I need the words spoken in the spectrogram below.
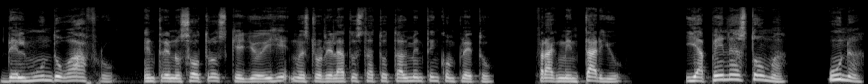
del mundo afro entre nosotros que yo dije, nuestro relato está totalmente incompleto, fragmentario, y apenas toma una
